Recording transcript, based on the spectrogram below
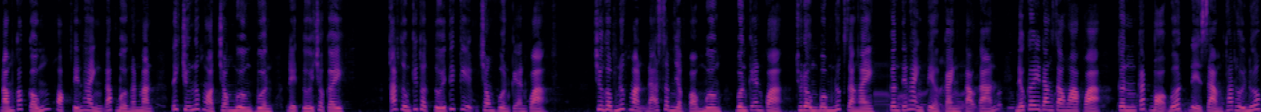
Đóng các cống hoặc tiến hành đắp bờ ngăn mặn, tích trữ nước ngọt trong mương vườn để tưới cho cây. Áp dụng kỹ thuật tưới tiết kiệm trong vườn cây ăn quả. Trường hợp nước mặn đã xâm nhập vào mương, vườn cây ăn quả, chủ động bơm nước ra ngay, cần tiến hành tỉa cành tạo tán. Nếu cây đang ra hoa quả, cần cắt bỏ bớt để giảm thoát hơi nước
